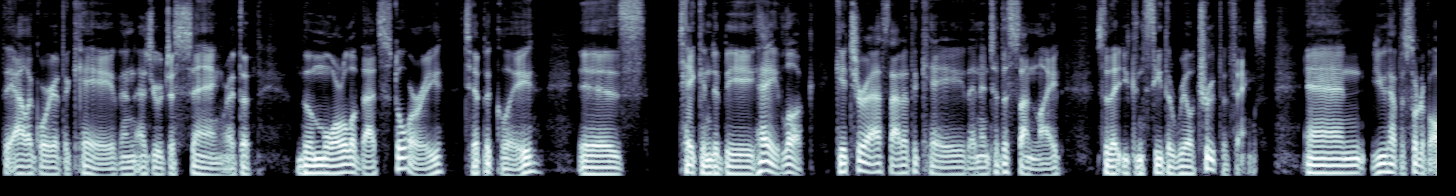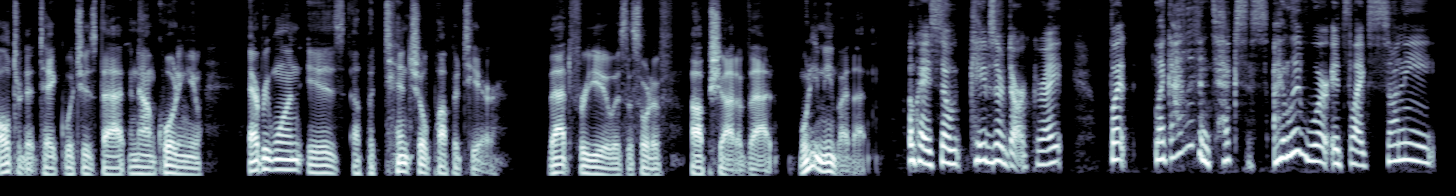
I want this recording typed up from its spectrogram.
the allegory of the cave, and as you were just saying, right, the the moral of that story typically is taken to be, hey, look, get your ass out of the cave and into the sunlight so that you can see the real truth of things. And you have a sort of alternate take, which is that, and now I'm quoting you, everyone is a potential puppeteer. That for you is a sort of upshot of that. What do you mean by that? Okay, so caves are dark, right? But like I live in Texas. I live where it's like sunny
